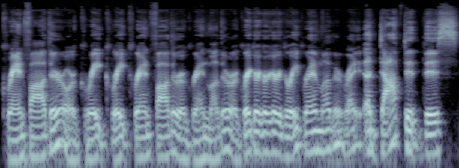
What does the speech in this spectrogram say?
grandfather or great great grandfather or grandmother or great great great great grandmother, right, adopted this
